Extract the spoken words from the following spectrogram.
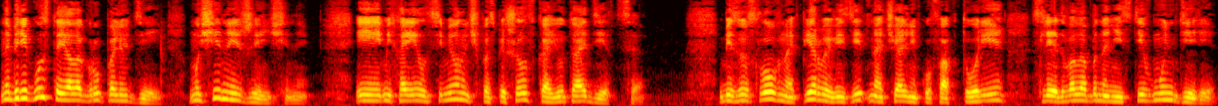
На берегу стояла группа людей, мужчины и женщины, и Михаил Семенович поспешил в каюту одеться. Безусловно, первый визит начальнику фактории следовало бы нанести в мундире,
